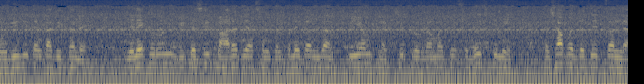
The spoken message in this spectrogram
मोदीजी तांकां दितले जेणे करून विकसीत भारत ह्या संकल्पनेच्या अंदर पी एम फ्लॅगशीप प्रोग्रामाच्यो सगळ्यो स्किमी कशा पद्दतीन चल्ल्या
